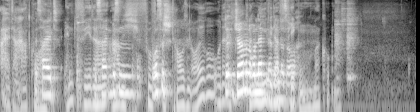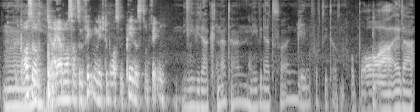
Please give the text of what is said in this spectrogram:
Alter, Hardcore. Ist halt- Entweder ist halt ein bisschen ich russisch- 50.000 Euro oder D- German Roulette nennt man das auch. Mal gucken. Du brauchst doch, die Eier brauchst du doch zum Ficken nicht. Du brauchst einen Penis zum Ficken. Nie wieder knattern, nie wieder zeugen gegen 50.000 Euro. Boah, Alter.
